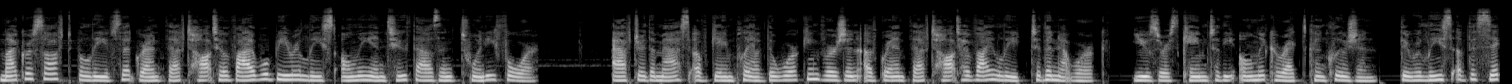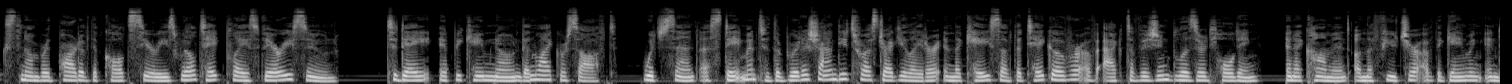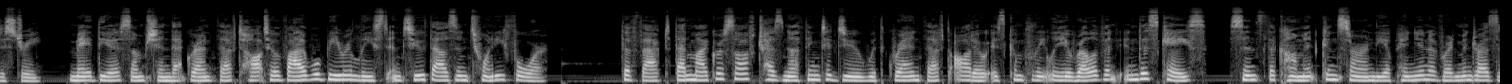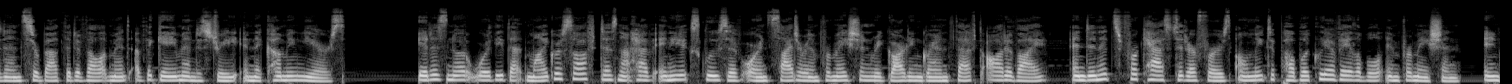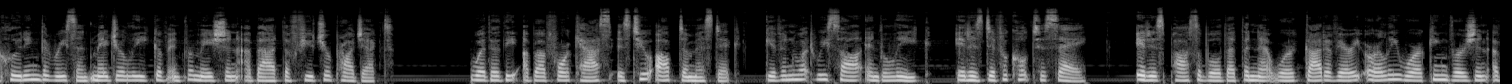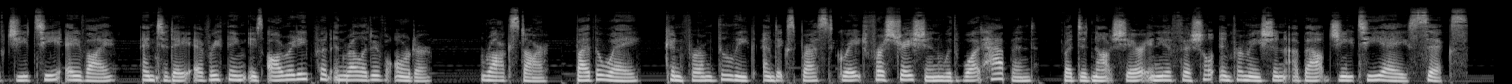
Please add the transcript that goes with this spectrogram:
Microsoft believes that Grand Theft Auto V will be released only in 2024. After the mass of gameplay of the working version of Grand Theft Auto V leaked to the network, users came to the only correct conclusion the release of the sixth numbered part of the Cult series will take place very soon. Today it became known that Microsoft, which sent a statement to the British antitrust regulator in the case of the takeover of Activision Blizzard Holding, in a comment on the future of the gaming industry, made the assumption that Grand Theft Auto V will be released in 2024. The fact that Microsoft has nothing to do with Grand Theft Auto is completely irrelevant in this case, since the comment concerned the opinion of Redmond residents about the development of the game industry in the coming years. It is noteworthy that Microsoft does not have any exclusive or insider information regarding Grand Theft Auto V, and in its forecast it refers only to publicly available information, including the recent major leak of information about the future project. Whether the above forecast is too optimistic, given what we saw in the leak, it is difficult to say. It is possible that the network got a very early working version of GTA V, and today everything is already put in relative order. Rockstar, by the way, confirmed the leak and expressed great frustration with what happened, but did not share any official information about GTA 6.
